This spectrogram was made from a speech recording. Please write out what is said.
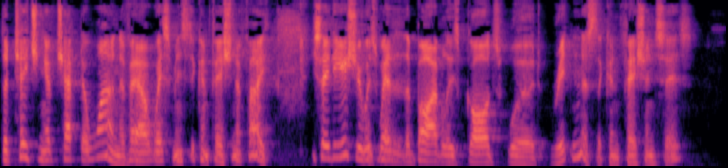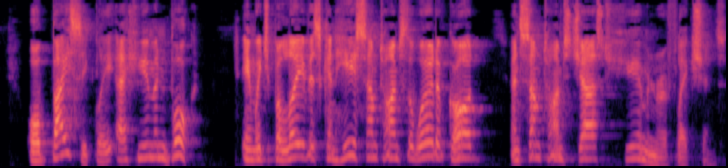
the teaching of chapter 1 of our Westminster Confession of Faith. You see, the issue was whether the Bible is God's word written, as the confession says, or basically a human book in which believers can hear sometimes the word of God and sometimes just human reflections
